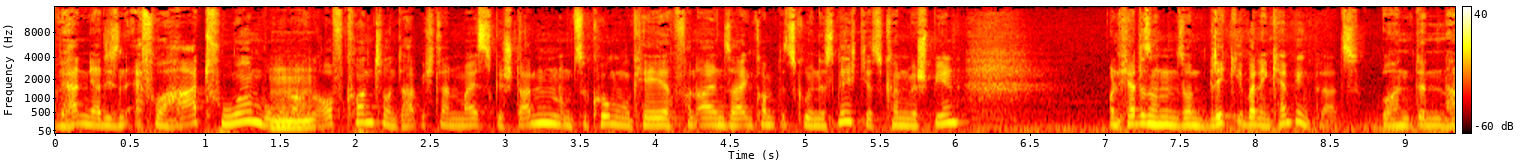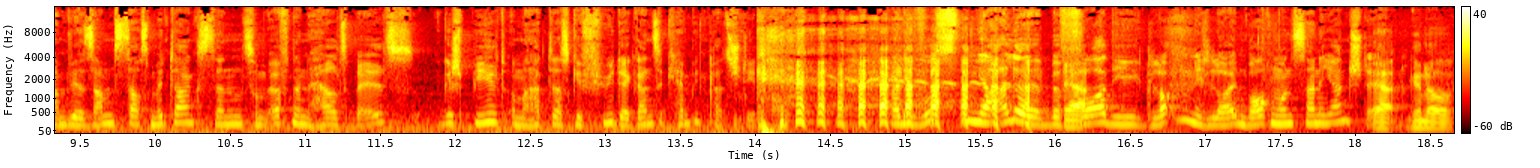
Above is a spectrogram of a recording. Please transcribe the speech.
wir hatten ja diesen FOH-Turm, wo man noch drauf konnte und da habe ich dann meist gestanden, um zu gucken, okay, von allen Seiten kommt jetzt grünes Licht, jetzt können wir spielen. Und ich hatte so einen, so einen Blick über den Campingplatz. Und dann haben wir samstags mittags dann zum Öffnen Hells Bells gespielt und man hatte das Gefühl, der ganze Campingplatz steht auf. Weil die wussten ja alle, bevor die Glocken nicht läuten, brauchen wir uns da nicht anstellen. Ja, genau.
